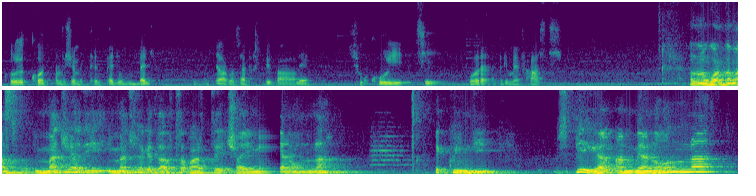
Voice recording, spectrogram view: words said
Quello che conta invece è mettere in piedi un bel team, è la cosa principale su cui si lavora nelle prime fasi. Allora, guarda Massimo, immaginati, immagina che dall'altra parte c'hai mia nonna e quindi spiega a mia nonna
